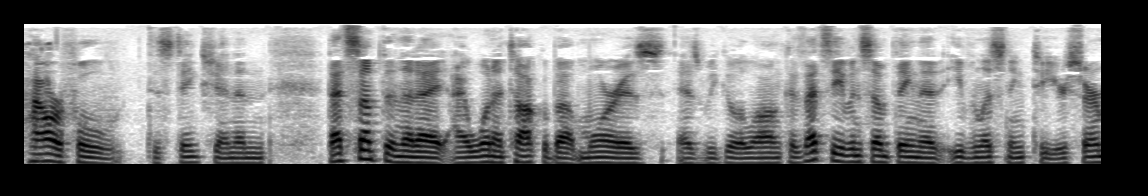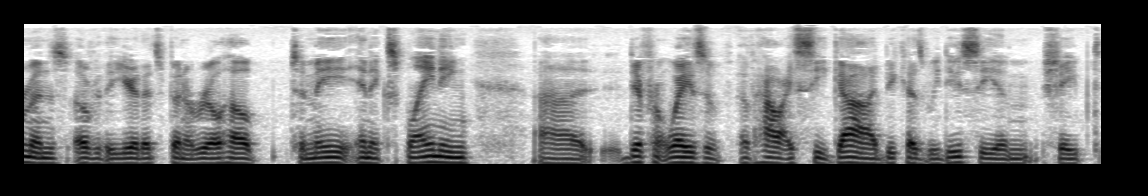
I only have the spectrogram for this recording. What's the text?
powerful distinction, and that's something that I, I want to talk about more as as we go along because that's even something that even listening to your sermons over the year that's been a real help to me in explaining uh, different ways of, of how I see God because we do see him shaped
